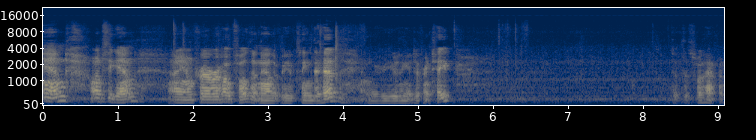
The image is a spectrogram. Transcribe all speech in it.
And once again, I am forever hopeful that now that we have cleaned the head and we're using a different tape, that this will happen.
